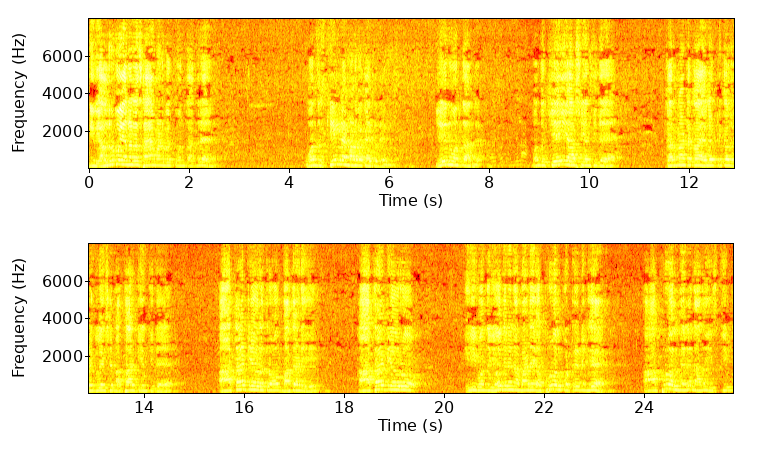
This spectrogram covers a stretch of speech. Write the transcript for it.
ನೀವೆಲ್ರಿಗೂ ಏನಾರ ಸಹಾಯ ಮಾಡಬೇಕು ಅಂತ ಅಂದ್ರೆ ಒಂದು ಸ್ಕೀಮ್ನೇ ಮಾಡ್ಬೇಕಾಯ್ತದೆ ಎಂದು. ಏನು ಅಂತ ಅಂದ್ರೆ, ಒಂದು ಕೆಇಆರ್ ಸಿ ಅಂತಿದೆ, ಕರ್ನಾಟಕ ಎಲೆಕ್ಟ್ರಿಕಲ್ ರೆಗ್ಯುಲೇಷನ್ ಅಥಾರಿಟಿ ಅಂತಿದೆ. ಆ ಅಥಾರಿಟಿ ಅವ್ರ ಹತ್ರ ಹೋಗಿ ಮಾತಾಡಿ ಆ ಅಥಾರಿಟಿ ಅವರು ಈ ಒಂದು ಯೋಜನೆನ ಮಾಡಿ ಅಪ್ರೂವಲ್ ಕೊಟ್ರೆ ನಿಮಗೆ ಆ ಅಪ್ರೂವಲ್ ಮೇಲೆ ನಾನು ಈ ಸ್ಕೀಮ್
